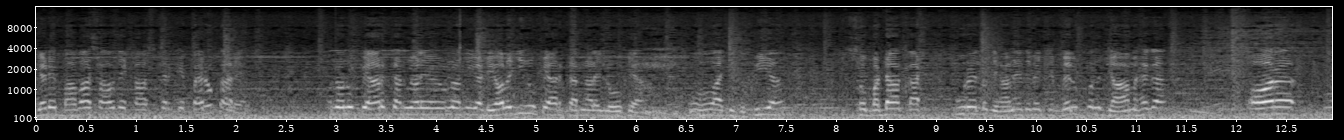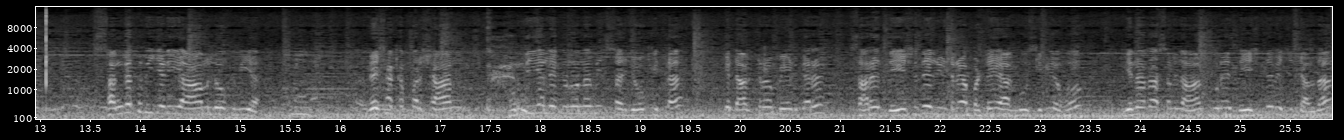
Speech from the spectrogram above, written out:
ਜਿਹੜੇ ਬਾਬਾ ਸਾਹਿਬ ਦੇ ਖਾਸ ਕਰਕੇ ਪੈਰੋਕਾਰ ਆ ਉਹਨਾਂ ਨੂੰ ਪਿਆਰ ਕਰਨ ਵਾਲੇ ਉਹਨਾਂ ਦੀ ਆਈਡੀਓਲੋਜੀ ਨੂੰ ਪਿਆਰ ਕਰਨ ਵਾਲੇ ਲੋਕ ਆ ਉਹ ਅੱਜ ਦੁਖੀ ਆ। ਸੋ ਵੱਡਾ ਇਕੱਠ ਪੂਰੇ ਲੁਧਿਆਣੇ ਦੇ ਵਿੱਚ ਬਿਲਕੁਲ ਜਾਮ ਹੈਗਾ। ਔਰ ਸੰਗਤ ਵੀ ਜਿਹੜੀ ਆਮ ਲੋਕ ਵੀ ਆ, ਬੇਸ਼ੱਕ ਪਰੇਸ਼ਾਨ ਹੁੰਦੀ ਹੈ ਲੇਕਿਨ ਉਹਨਾਂ ਵੀ ਸਹਿਯੋਗ ਕੀਤਾ ਕਿ ਡਾਕਟਰ ਅੰਬੇਡਕਰ ਸਾਰੇ ਦੇਸ਼ ਦੇ ਲੀਡਰ ਆ, ਵੱਡੇ ਆਗੂ ਸੀਗੇ ਉਹ, ਜਿਨ੍ਹਾਂ ਦਾ ਸੰਵਿਧਾਨ ਪੂਰੇ ਦੇਸ਼ ਦੇ ਵਿੱਚ ਚੱਲਦਾ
